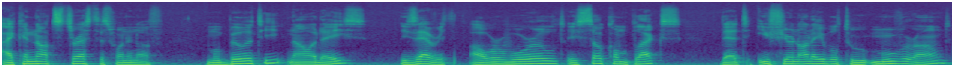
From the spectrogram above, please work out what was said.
I cannot stress this one enough. Mobility nowadays is everything. Our world is so complex that if you're not able to move around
